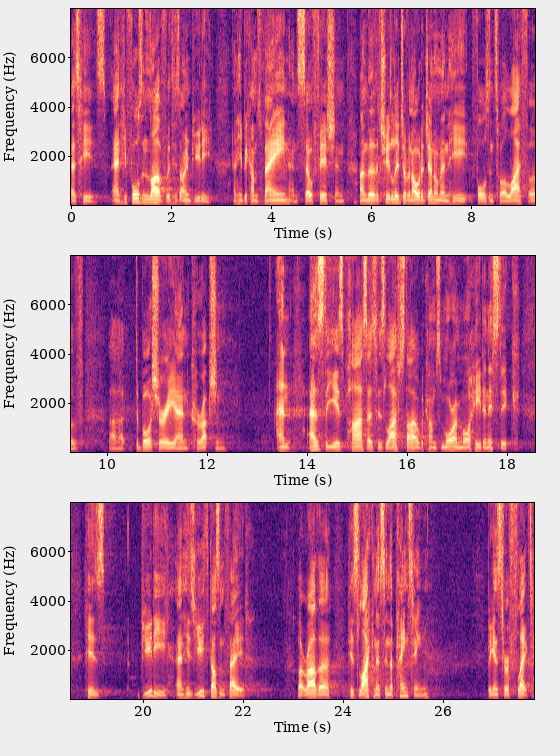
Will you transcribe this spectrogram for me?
as he is. And he falls in love with his own beauty, and he becomes vain and selfish. And under the tutelage of an older gentleman, he falls into a life of uh, debauchery and corruption. And as the years pass, as his lifestyle becomes more and more hedonistic, his beauty and his youth doesn't fade, but rather his likeness in the painting begins to reflect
